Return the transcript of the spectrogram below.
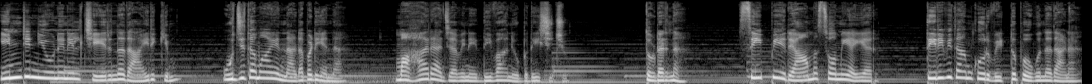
ഇന്ത്യൻ യൂണിയനിൽ ചേരുന്നതായിരിക്കും ഉചിതമായ നടപടിയെന്ന് മഹാരാജാവിനെ ദിവാൻ ഉപദേശിച്ചു. തുടർന്ന് സി പി രാമസ്വാമി അയ്യർ തിരുവിതാംകൂർ വിട്ടുപോകുന്നതാണ്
